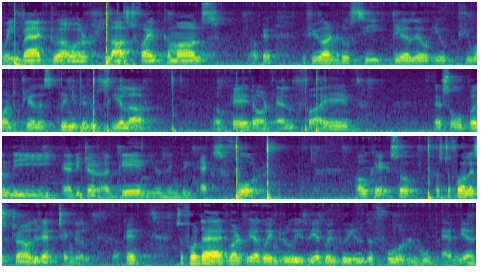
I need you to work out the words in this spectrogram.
Going back to our last five commands okay? If you want to do C clear the you, if you want to clear the screen you can do CLR okay? Dot L5 let's open the editor again using the x4 okay so first of all let's draw the rectangle okay? So for that what we are going to do is we are going to use the for loop and we are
